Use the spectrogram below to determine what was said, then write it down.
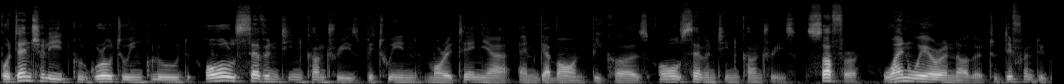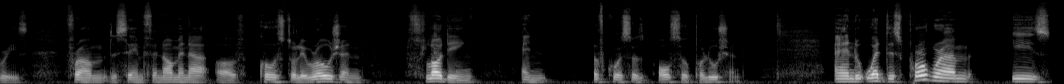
Potentially, it could grow to include all 17 countries between Mauritania and Gabon because all 17 countries suffer, one way or another, to different degrees, from the same phenomena of coastal erosion, flooding, and, of course, also pollution. And what this program is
